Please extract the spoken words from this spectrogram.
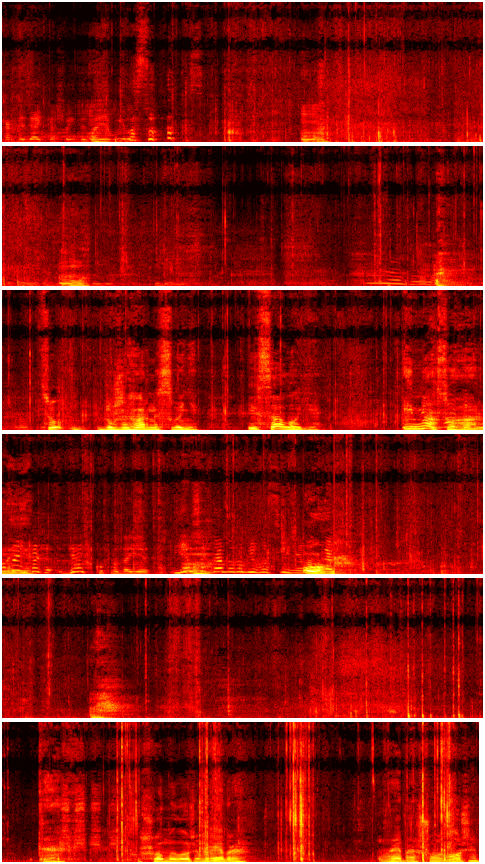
така хазяйка, що йде заявилася. Це дуже гарні свині. І сало є, і м'ясо гарне є. Дядько продає. Я завжди беру його свині. Так, що ми ложимо? Ребра? Ребра що ложимо?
